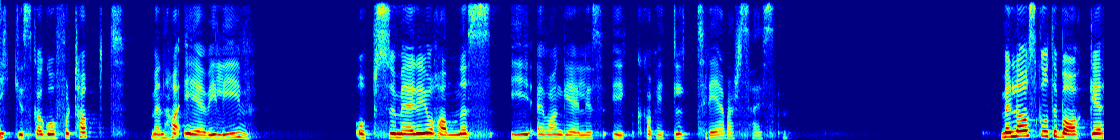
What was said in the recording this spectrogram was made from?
ikke skal gå fortapt, men ha evig liv, oppsummerer Johannes i evangeliet i kapittel 3, vers 16. Men la oss gå tilbake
